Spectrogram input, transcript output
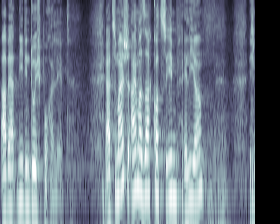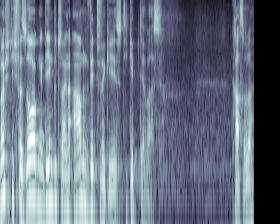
aber er hat nie den Durchbruch erlebt. Er hat zum Beispiel einmal sagt Gott zu ihm, Elia, ich möchte dich versorgen, indem du zu einer armen Witwe gehst, die gibt dir was. Krass, oder?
